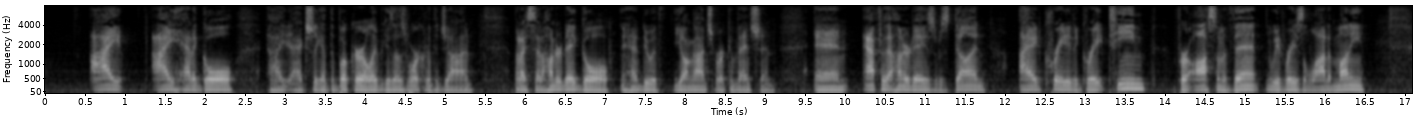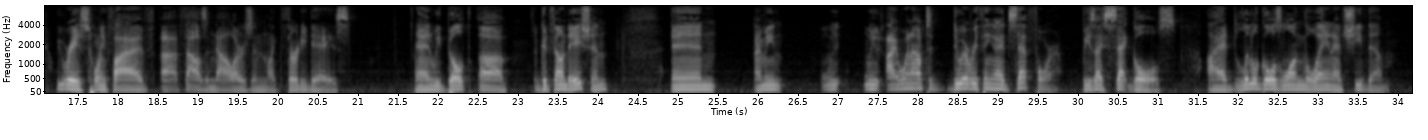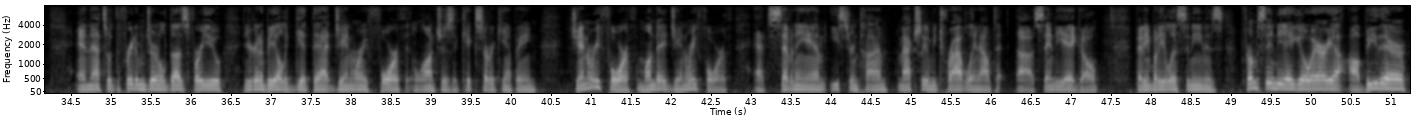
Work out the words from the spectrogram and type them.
I I had a goal. I actually got the book early because I was working with John, but I set a 100 day goal. It had to do with Young Entrepreneur Convention. And after that 100 days was done, I had created a great team for an awesome event. We had raised a lot of money. We raised $25,000 uh, in like 30 days. And we built uh, a good foundation. And I mean, we we I went out to do everything I had set for because I set goals. I had little goals along the way and I achieved them. And that's what the Freedom Journal does for you. You're going to be able to get that January 4th. It launches a Kickstarter campaign January 4th, Monday, January 4th at 7 a.m. Eastern Time. I'm actually going to be traveling out to uh, San Diego. If anybody listening is from San Diego area, I'll be there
